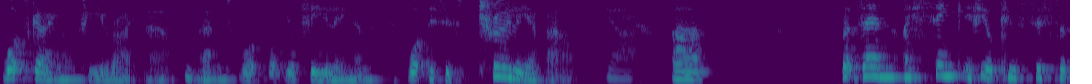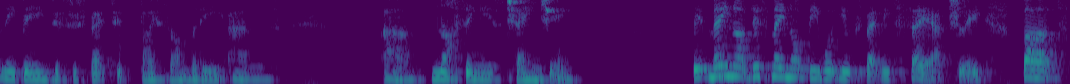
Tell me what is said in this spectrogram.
what's going on for you right now mm-hmm. and what, what you're feeling and what this is truly about. Yeah. Um, but then I think if you're consistently being disrespected by somebody and um, nothing is changing, it may not, this may not be what you expect me to say actually, but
